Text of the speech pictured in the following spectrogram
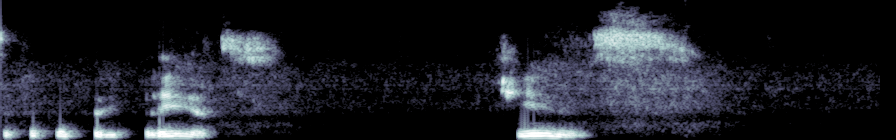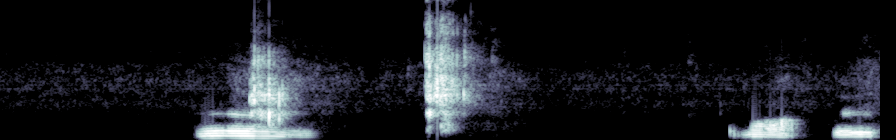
difficult for the players. Jesus. Uh, come on, dude.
